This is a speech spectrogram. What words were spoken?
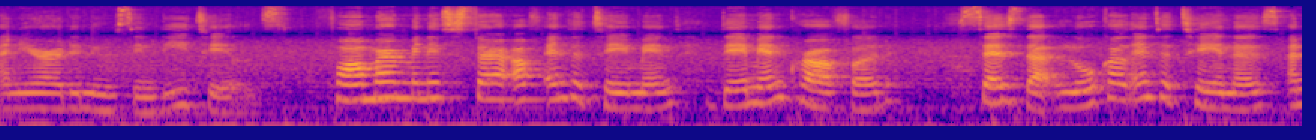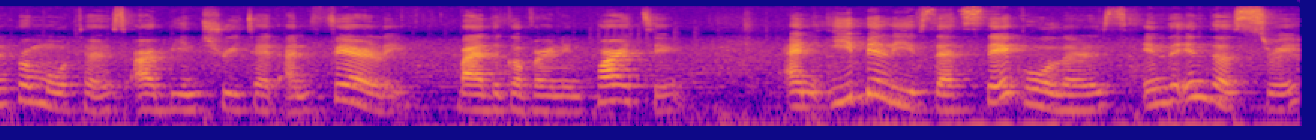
and here are the news in details. Former Minister of Entertainment Damien Crawford says that local entertainers and promoters are being treated unfairly by the governing party and he believes that stakeholders in the industry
